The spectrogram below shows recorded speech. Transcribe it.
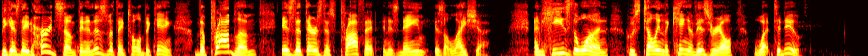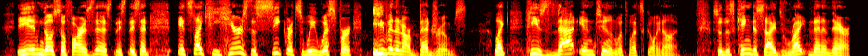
because they'd heard something, and this is what they told the king. The problem is that there's this prophet, and his name is Elisha. And he's the one who's telling the king of Israel what to do. He even goes so far as this they, they said, It's like he hears the secrets we whisper, even in our bedrooms. Like he's that in tune with what's going on. So this king decides right then and there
